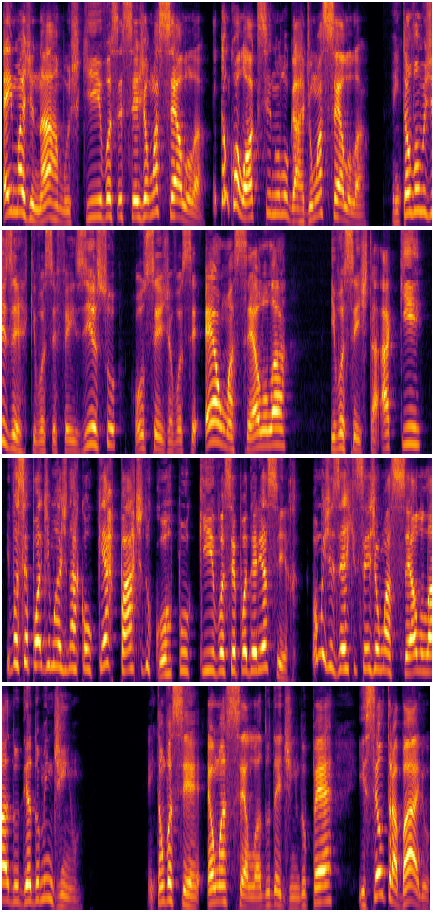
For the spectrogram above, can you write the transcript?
é imaginarmos que você seja uma célula. Então, coloque-se no lugar de uma célula. Então, vamos dizer que você fez isso, ou seja, você é uma célula e você está aqui, e você pode imaginar qualquer parte do corpo que você poderia ser. Vamos dizer que seja uma célula do dedo mindinho. Então, você é uma célula do dedinho do pé e seu trabalho,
